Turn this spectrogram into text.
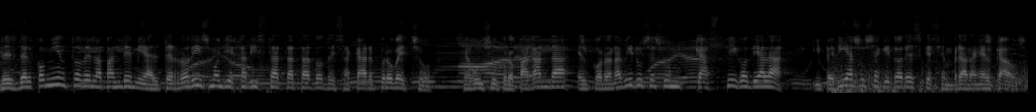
Desde el comienzo de la pandemia, el terrorismo yihadista ha tratado de sacar provecho. Según su propaganda, el coronavirus es un castigo de Alá y pedía a sus seguidores que sembraran el caos.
